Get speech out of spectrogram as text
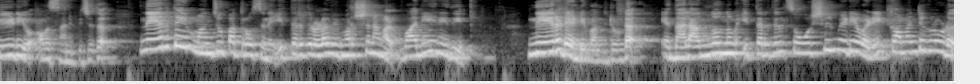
വീഡിയോ അവസാനിപ്പിച്ചത്. നേരത്തെയും മഞ്ജു പത്രോസിന് ഇത്തരത്തിലുള്ള വിമർശനങ്ങൾ വലിയ രീതിയിൽ നേരിടേണ്ടി വന്നിട്ടുണ്ട്. എന്നാൽ അന്നൊന്നും ഇത്തരത്തിൽ സോഷ്യൽ മീഡിയ വഴി കമന്റുകളോട്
